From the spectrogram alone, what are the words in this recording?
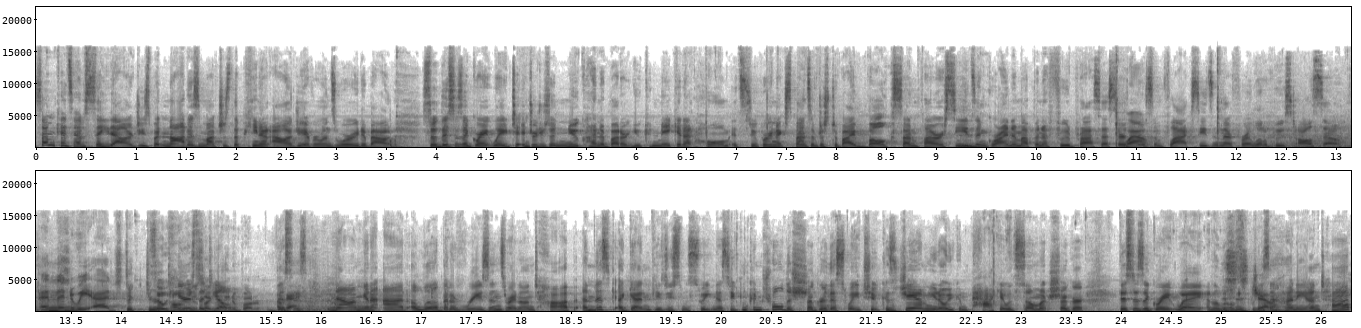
some kids have seed allergies, but not as much as the peanut allergy everyone's worried about. So this is a great way to introduce a new kind of butter. You can make it at home. It's super inexpensive just to buy bulk sunflower seeds mm. and grind them up in a food processor. Wow. Throw some flax seeds in there for a little boost also. And then do we add? Stick to your So tongue here's just the like deal. peanut butter. This Okay. is now I'm gonna add a little bit of raisins right on top, and this again gives you some sweetness. You can control the sugar this way too, because jam, you know, you can pack it with so much sugar. This is a great way, and a This little is squeeze jelly. of honey on top.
